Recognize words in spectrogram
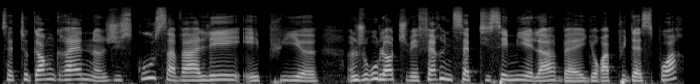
cette gangrène, jusqu'où ça va aller, et puis euh, un jour ou l'autre, je vais faire une septicémie, et là, ben, il n'y aura plus d'espoir.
